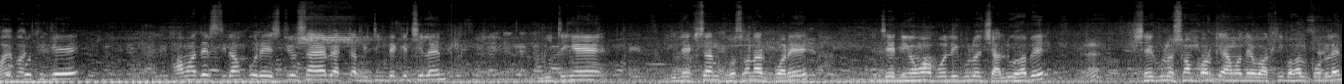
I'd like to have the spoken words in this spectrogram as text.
ভয় পক্ষ থেকে আমাদের শ্রীরামপুর এসডিও সাহেব একটা মিটিং ডেকেছিলেন। মিটিংয়ে ইলেকশন ঘোষণার পরে যে নিয়মাবলীগুলো চালু হবে, সেগুলো সম্পর্কে আমাদের ওয়াকিবহাল করলেন।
